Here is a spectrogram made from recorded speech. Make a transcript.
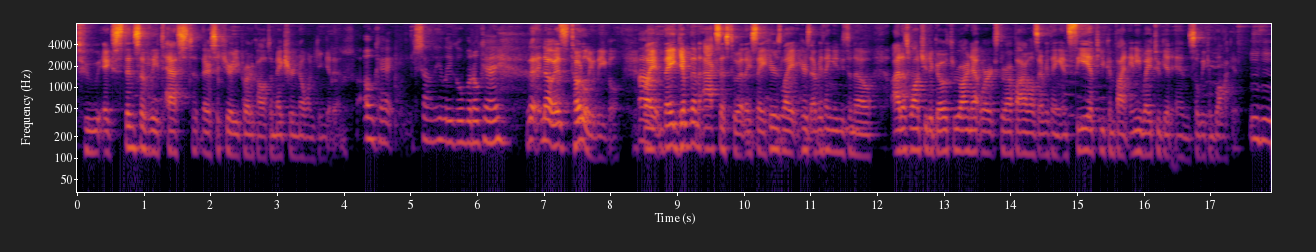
to extensively test their security protocol to make sure no one can get in. Okay. Sounds illegal, but okay. No, it's totally legal. like they give them access to it. They say, "Here's like here's everything you need to know. I just want you to go through our networks, through our firewalls, everything, and see if you can find any way to get in, so we can block it." Mm-hmm.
